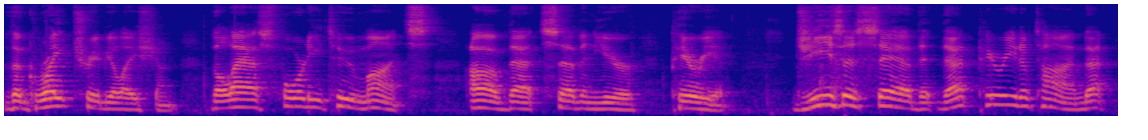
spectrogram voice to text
the Great Tribulation, the last 42 months of that seven year period. Jesus said that that period of time, that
